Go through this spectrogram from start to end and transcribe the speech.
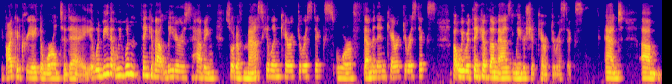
if I could create the world today, it would be that we wouldn't think about leaders having sort of masculine characteristics or feminine characteristics, but we would think of them as leadership characteristics. And um,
